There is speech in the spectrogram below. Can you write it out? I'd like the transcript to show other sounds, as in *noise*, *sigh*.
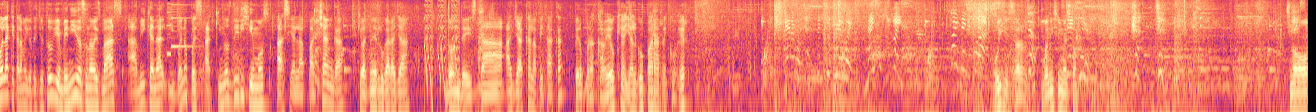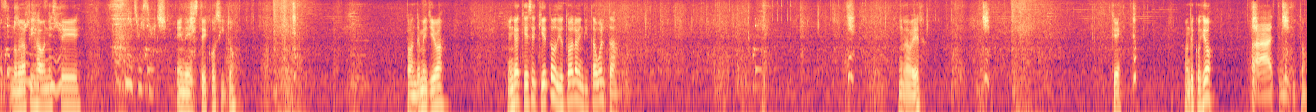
Hola, ¿qué tal amigos de YouTube? Bienvenidos una vez más a mi canal y bueno, pues aquí nos dirigimos hacia la pachanga que va a tener lugar allá donde está Ayaka la petaca, pero por acá veo que hay algo para recoger. Uy, está buenísimo esto. No, no me había fijado en este en este cosito. ¿Para dónde me lleva? Venga, que ese quieto, dio toda la bendita vuelta. Venga, a ver. ¿Qué? ¿Dónde cogió? Ah, este maldito.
